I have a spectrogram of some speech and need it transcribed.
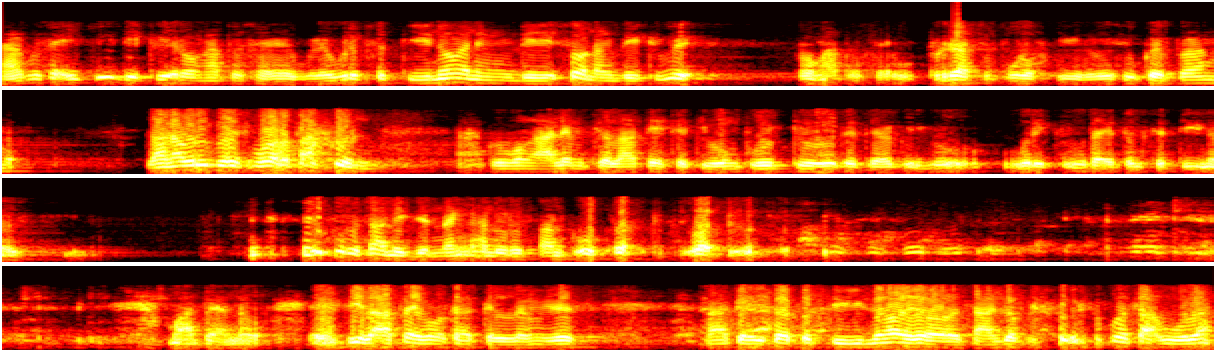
Aku saiki di dhuwit 200.000. Lah urip sedina ning desa nang di dhuwit 200.000. Beras 10 kilo, suka banget. Lah nek urip 10 tahun, aku wong alim jelate dadi wong bodoh, dadi aku iku urip tak hitung sedina. urusan jenengan urusanku. Waduh. Mata no, istilah saya kok gak wis. Nah, iso sedina ya tanggap apa sak wulan.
